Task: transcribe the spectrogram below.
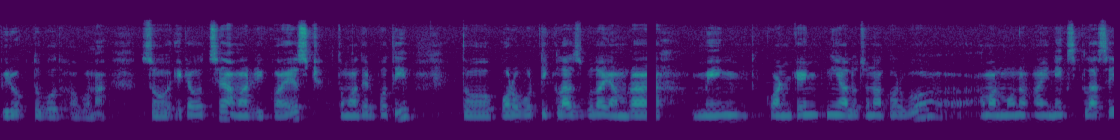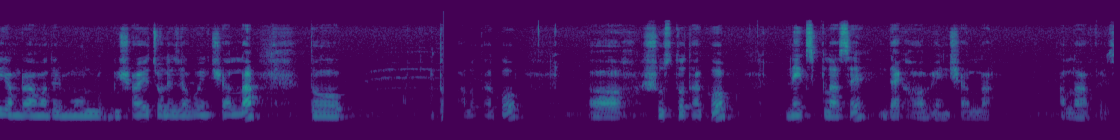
বিরক্ত বোধ হব না। সো এটা হচ্ছে আমার রিকোয়েস্ট তোমাদের প্রতি। তো পরবর্তী ক্লাসগুলোয় আমরা মেইন কন্টেন্ট নিয়ে আলোচনা করব। আমার মনে হয় নেক্সট ক্লাসেই আমরা আমাদের মূল বিষয়ে চলে যাব ইনশাল্লাহ তো ভালো থাকো সুস্থ থাকো। নেক্সট ক্লাসে দেখা হবে ইনশাল্লাহ আল্লাহ হাফেজ।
